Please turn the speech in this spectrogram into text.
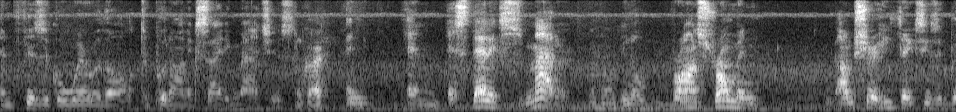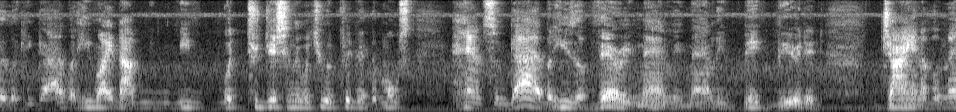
and physical wherewithal to put on exciting matches. Okay. And and aesthetics matter. Mm-hmm. You know, Braun Strowman I'm sure he thinks he's a good looking guy, but he might not be what traditionally what you would figure the most handsome guy, but he's a very manly, manly, big bearded giant of a man.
